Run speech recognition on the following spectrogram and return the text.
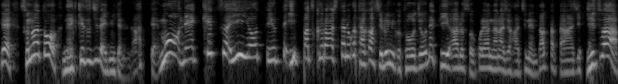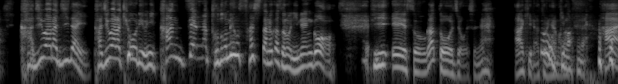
で、その後、熱血時代みたいなのがあって、もう熱血はいいよって言って一発食らわしたのが高橋留美子登場で PR 層、これが78年だったって話。実は、梶原時代、梶原恐竜に完全なとどめを刺したのがその2年後、PA 層が登場ですね。アキラと山田。ね、は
